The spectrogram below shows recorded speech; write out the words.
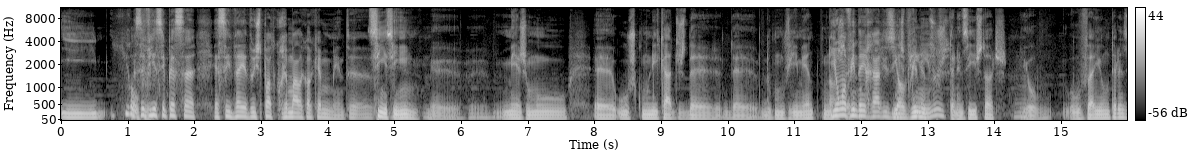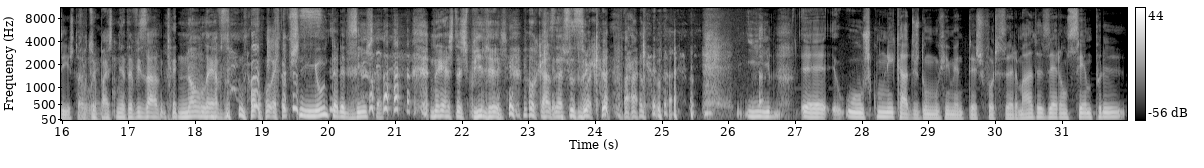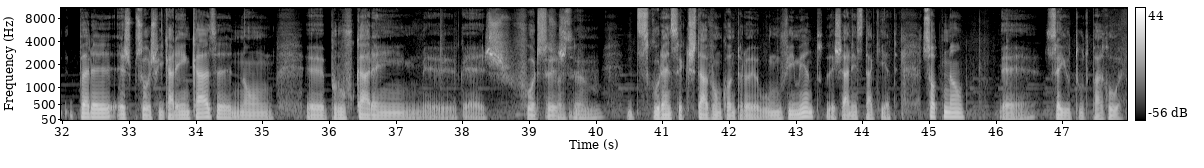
e, e Mas havia sempre essa, essa ideia do isto pode correr mal a qualquer momento. Sim, sim. eh, mesmo eh, os comunicados da, da- do movimento. Iam nós- ouvindo em e rádiozinhos ouvindo transistores. Eu levei um transistor. O teu pai tinha-te avisado: não leves Não leves nenhum transistor. nem estas pilhas, ao caso dessas acabar. E eh, os comunicados do movimento das Forças Armadas eram sempre para as pessoas ficarem em casa, não eh, provocarem eh, as forças de, de segurança que estavam contra o movimento, deixarem-se estar quietos. Só que não. saiu tudo para a rua.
